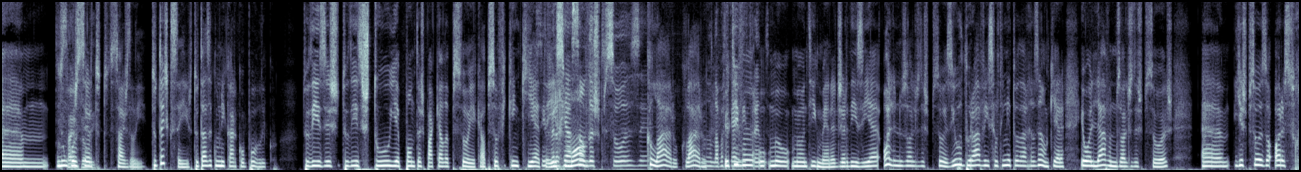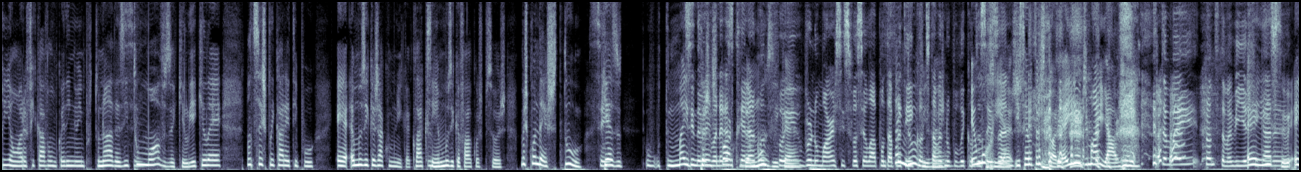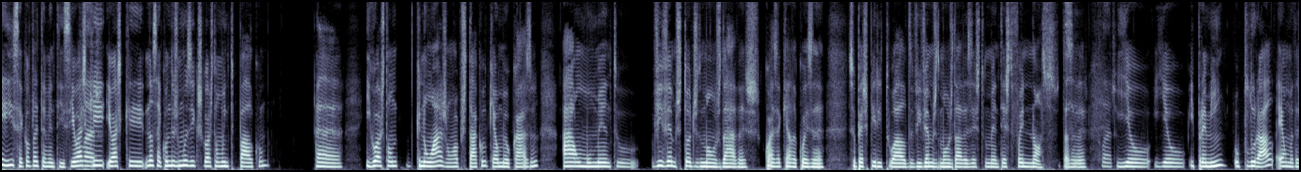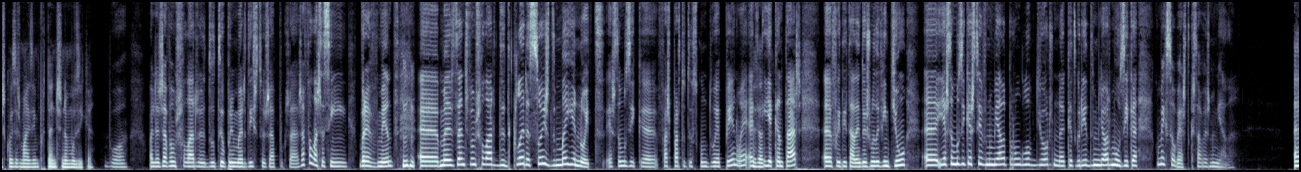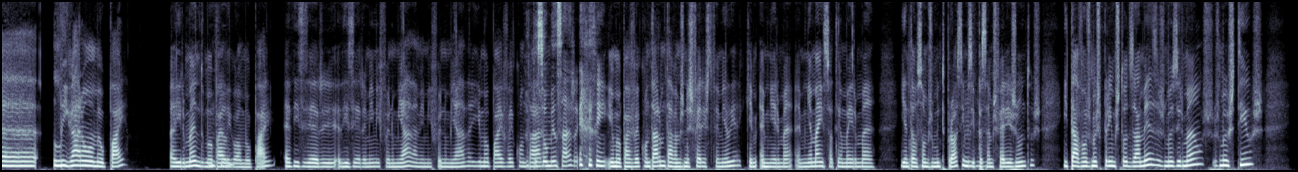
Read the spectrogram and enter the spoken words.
um, num concerto tu sais dali, tu tens que sair, tu estás a comunicar com o público. Tu dizes, tu dizes tu e apontas para aquela pessoa e aquela pessoa fica inquieta Sim, e ver a isso reação move das pessoas é... Claro, claro. não dá para Eu ficar tive um, o, meu, meu antigo manager dizia: olha nos olhos das pessoas. E eu adorava isso, ele tinha toda a razão, que era eu olhava nos olhos das pessoas ah, e as pessoas ora sorriam, ora ficavam um bocadinho importunadas e tu Sim. moves aquilo. E aquilo é, não te sei explicar, é tipo, é a música já comunica, claro que sim, a Uhum. música fala com as pessoas, mas quando és tu Sim. que és o, o, meio Sim, da mesma maneira, se calhar, quando música. foi o Bruno Mars, e se fosse lá apontar Sem para ti, quando estavas no público com eu 16 morria, anos, isso é outra história. Aí eu desmaiava. também, pronto, também ias É ficar... isso, eh, é isso, é completamente isso. Eu acho, Claro. que, eu acho que, não sei, quando os músicos gostam muito de palco ah, e gostam que não haja um obstáculo, que é o meu caso, há um momento. Vivemos todos de mãos dadas, quase aquela coisa super espiritual de vivemos de mãos dadas este momento, este foi nosso, estás a sim, ver? Claro, E eu, e eu, e para mim, o plural é uma das coisas mais importantes na música. boa. Olha, já vamos falar eh, do teu primeiro disco, já, porque já, já falaste assim brevemente, eh, mas antes vamos falar de Declarações de Meia-Noite. Esta música faz parte do teu segundo EP, não é? A-. E a cantar, eh, foi editada em 2021 eh, e esta música esteve nomeada para um Globo de Ouro na categoria de melhor música. Como é que soubeste que estavas nomeada? Ligaram ao meu pai, a irmã do meu pai Uhum. ligou ao meu pai a dizer, a dizer a Mimi foi nomeada, a Mimi foi nomeada e o meu pai veio contar. Passou mensagem. Sim, e o meu pai veio contar-me, estávamos nas férias de família, que a minha irmã, a minha mãe só tem uma irmã e então somos muito próximos e Uhum. passamos férias juntos e estavam os meus primos todos à mesa, os meus irmãos, os meus tios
